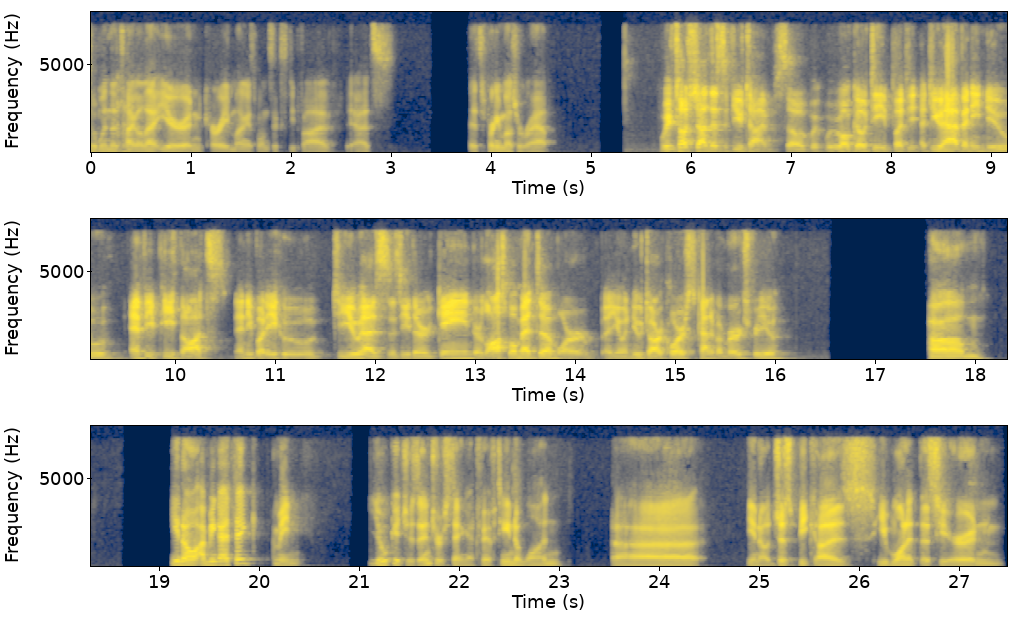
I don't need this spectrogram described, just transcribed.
to win the Mhm. title that year and Curry minus 165. Yeah, it's it's pretty much a wrap. We've touched on this a few times, so we, we won't go deep. But do you have any new MVP thoughts? Anybody who to you has, has either gained or lost momentum, or you know a new dark horse kind of emerged for you? Um you know, I mean, I think I mean Jokic is interesting at 15 to 1. Uh you know, just because he won it this year and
